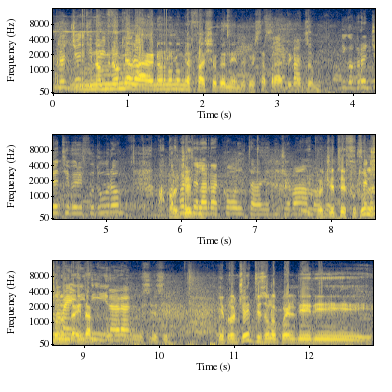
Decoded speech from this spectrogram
Progetti non, non, mi alla, non, non, mi affascia per niente questa pratica. Sì, dico progetti per il futuro? Ma a progetti, parte la raccolta che dicevamo. I progetti del futuro sono intanto, sì, sì. I progetti sono quelli di,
